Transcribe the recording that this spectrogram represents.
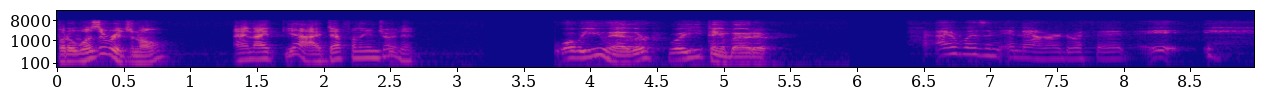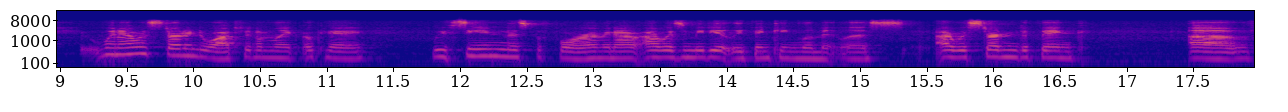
but it was original. and I yeah, I definitely enjoyed it. What were you, Heather? What do you think about it? I wasn't enamored with it. it. When I was starting to watch it, I'm like, okay, we've seen this before. I mean, I, I was immediately thinking Limitless. I was starting to think of,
